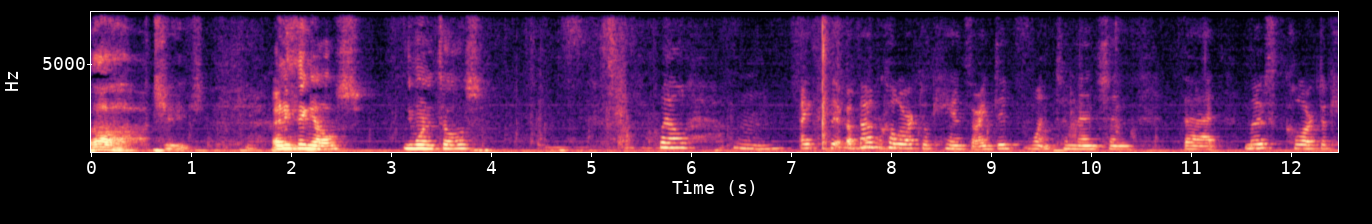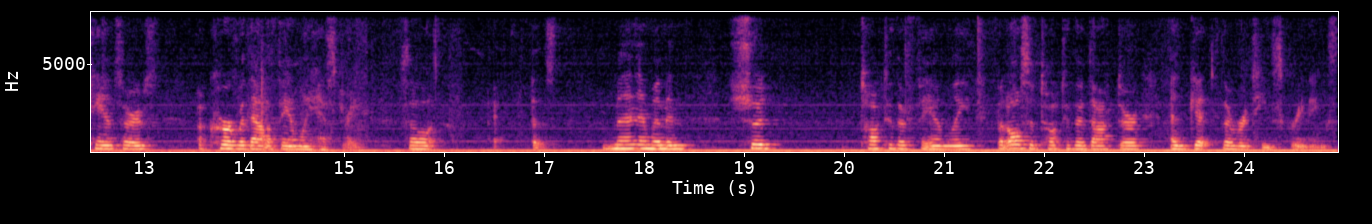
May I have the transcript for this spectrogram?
oh, jeez. Anything else you want to tell us? Well, hmm, I, the, about colorectal cancer, I did want to mention that most colorectal cancers occur without a family history. So, as men and women should talk to their family, but also talk to their doctor and get their routine screenings.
